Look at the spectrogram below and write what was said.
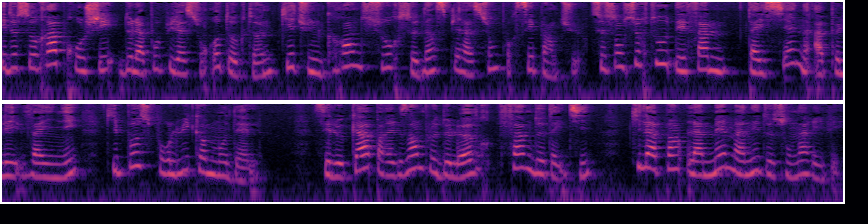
et de se rapprocher de la population autochtone, qui est une grande source d'inspiration pour ses peintures. Ce sont surtout des femmes tahitiennes appelées Vainé qui posent pour lui comme modèle. C'est le cas par exemple de l'œuvre Femme de Tahiti, qu'il a peint la même année de son arrivée.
